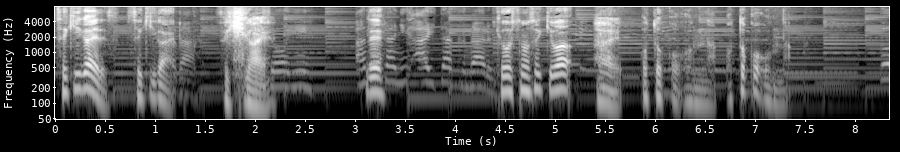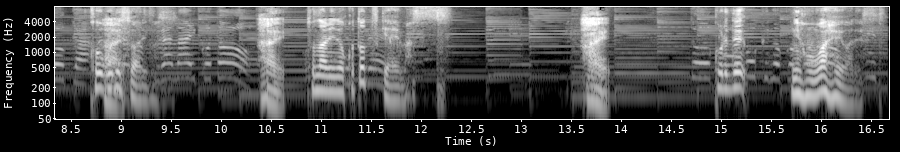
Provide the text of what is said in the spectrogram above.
席替えです。席替え。席替え。で教室の席ははい。男女。男女交互で座ります、はい。隣の子と付き合いますはい。これで日本は平和です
